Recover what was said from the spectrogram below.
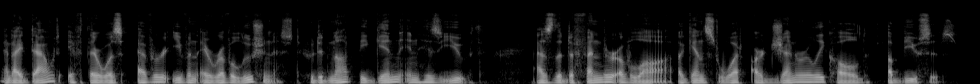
and I doubt if there was ever even a revolutionist who did not begin in his youth as the defender of law against what are generally called abuses,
